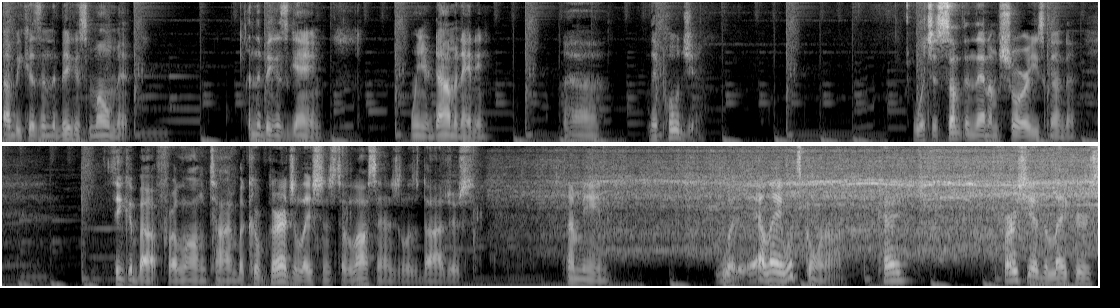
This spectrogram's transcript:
Uh, because in the biggest moment, in the biggest game, when you're dominating, uh, they pulled you. Which is something that I'm sure he's going to think about for a long time. But congratulations to the Los Angeles Dodgers. I mean, what LA, what's going on? Okay. First you had the Lakers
